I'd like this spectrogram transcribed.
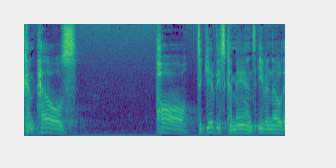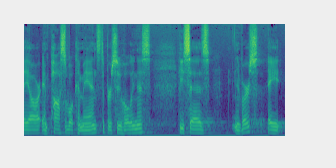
compels Paul to give these commands, even though they are impossible commands to pursue holiness. He says in verse 8,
